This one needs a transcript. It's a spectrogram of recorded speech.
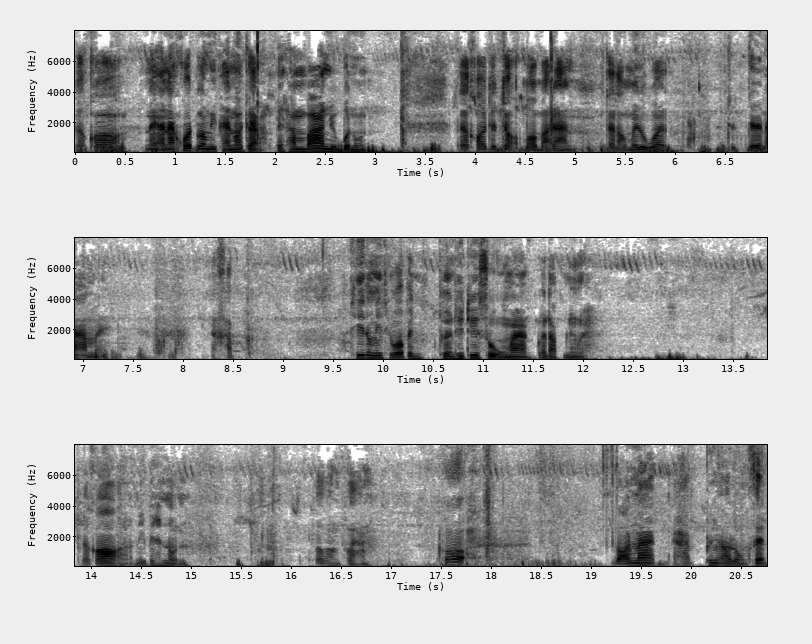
แล้วก็ในอนาคตเรามีแผนว่าจะไปทำบ้านอยู่บนนู้น แล้วก็จะเจาะบ่อบาดาล แต่เราไม่รู้ว่าจะเจอน้ำไหมนะครับ ที่ตรงนี้ถือว่าเป็นพื้นที่ที่สูงมากระดับหนึ่งเลย แล้วก็นนี้เป็นถนน ระหว่างกลาง ก็ร้อนมากนะครับ เพิ่งเอาลงเสร็จ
